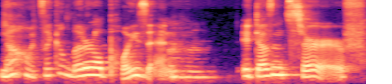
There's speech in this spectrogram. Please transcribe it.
no, it's like a literal poison. Mm-hmm. It doesn't serve.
